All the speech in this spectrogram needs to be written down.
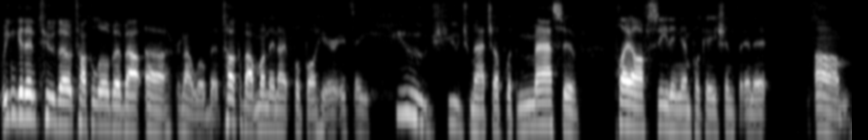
we can get into though talk a little bit about uh or not a little bit talk about monday night football here it's a huge huge matchup with massive playoff seeding implications in it um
